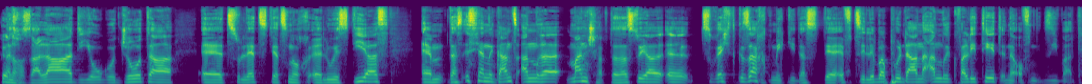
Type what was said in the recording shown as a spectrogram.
Genau. Also Salah, Diogo Jota, äh, zuletzt jetzt noch äh, Luis Diaz. ähm, das ist ja eine ganz andere Mannschaft. Das hast du ja äh, zu Recht gesagt, Micky, dass der FC Liverpool da eine andere Qualität in der Offensive hat.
